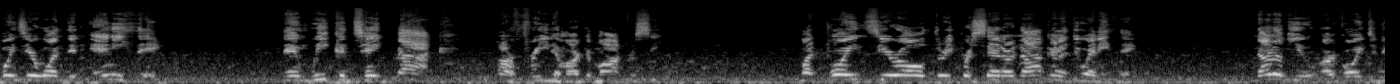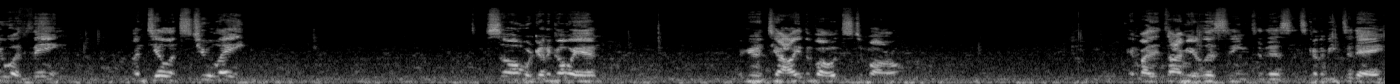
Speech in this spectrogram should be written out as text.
0.01 did anything, then we could take back our freedom, our democracy. But 0.03% are not going to do anything. None of you are going to do a thing until it's too late. So we're going to go in. We're going to tally the votes tomorrow. And by the time you're listening to this, it's going to be today.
